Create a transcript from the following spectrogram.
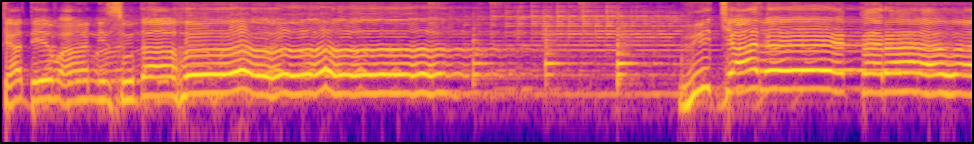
त्या देवानी सुद्धा हो विचार करावा.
